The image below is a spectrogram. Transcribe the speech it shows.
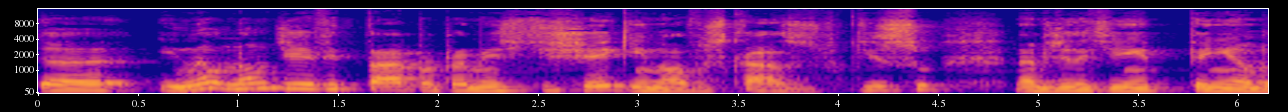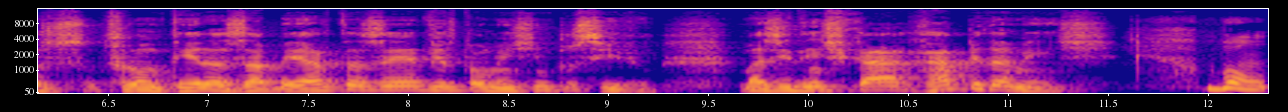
uh, e não, não de evitar propriamente que cheguem novos casos, porque isso, na medida que tenhamos fronteiras abertas, é virtualmente impossível. Mas identificar rapidamente Bom,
